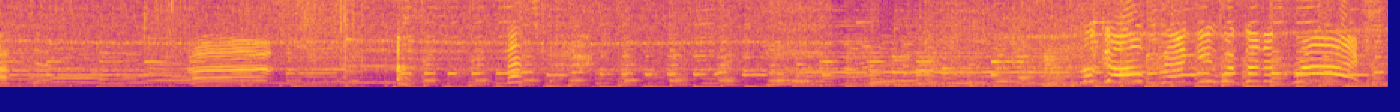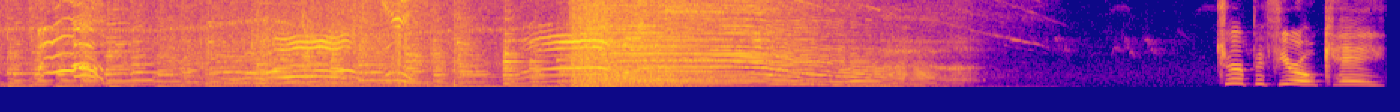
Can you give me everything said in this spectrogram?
have to. Uh, uh, that's better. Look out, Becky! We're gonna crash! Chirp if you're okay.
